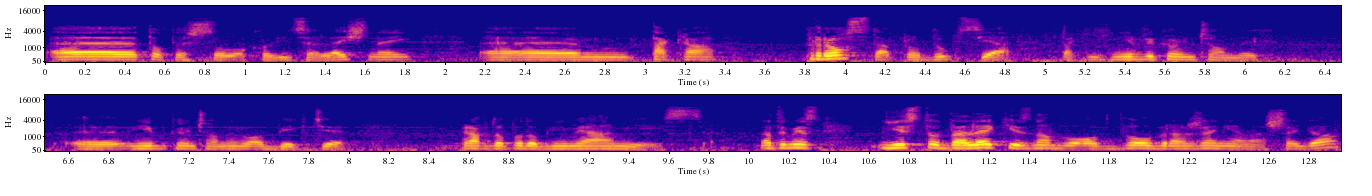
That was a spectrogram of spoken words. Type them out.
e, to też są okolice leśnej, e, taka prosta produkcja w takich niewykończonych, niewykończonym obiekcie prawdopodobnie miała miejsce. Natomiast jest to dalekie znowu od wyobrażenia naszego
